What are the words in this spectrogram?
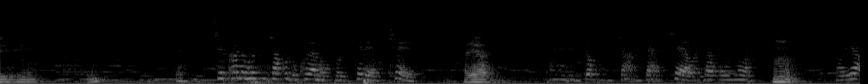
ibi bintu sheri kandi munsi nshaka ko dukorera amapositeri ya kera. Ayahe cyane ibyo bya kera bajya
